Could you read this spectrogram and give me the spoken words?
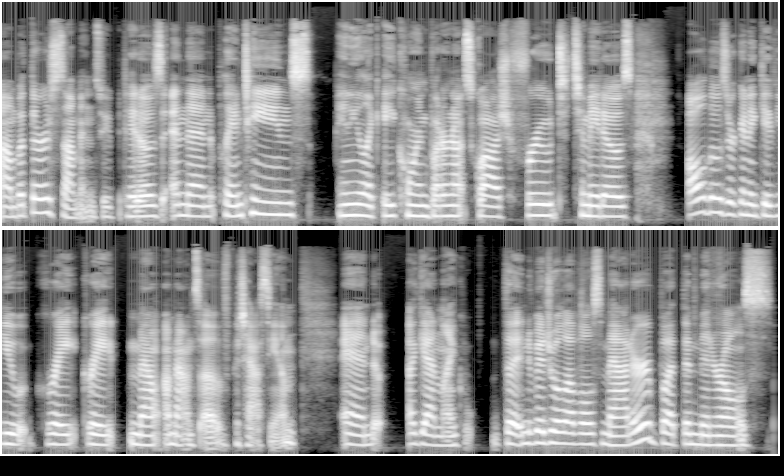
Um, but there are some in sweet potatoes, and then plantains, any like acorn, butternut squash, fruit, tomatoes. All those are going to give you great, great amount, amounts of potassium. And again, like the individual levels matter, but the minerals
